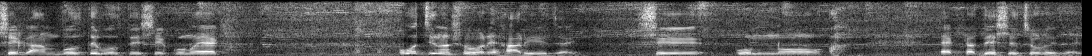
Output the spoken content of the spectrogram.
সে গান বলতে বলতে সে কোনো এক অচেনা শহরে হারিয়ে যায়। সে অন্য একটা দেশে চলে যায়।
